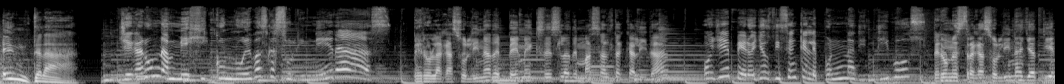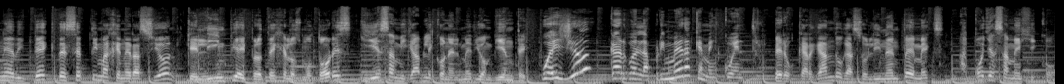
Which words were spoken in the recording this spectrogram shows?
entra. Llegaron a México nuevas gasolineras. Pero la gasolina de Pemex es la de más alta calidad. Oye, pero ellos dicen que le ponen aditivos. Pero nuestra gasolina ya tiene Aditec de séptima generación, que limpia y protege los motores y es amigable con el medio ambiente. Pues yo cargo en la primera que me encuentro. Pero cargando gasolina en Pemex, apoyas a México.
